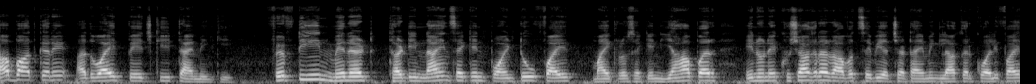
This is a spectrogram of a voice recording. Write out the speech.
अब बात करें अद्वैत पेज की टाइमिंग की। 15 minute 39 second point two five micro second यहाँ पर इन्होंने खुशागरा रावत से भी अच्छा टाइमिंग लाकर क्वालिफाई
